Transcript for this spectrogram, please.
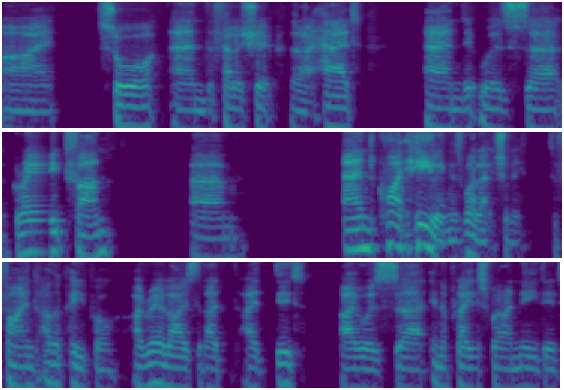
I saw and the fellowship that I had. And it was uh, great fun um, and quite healing as well, actually, to find other people. I realized that I, I did, I was uh, in a place where I needed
